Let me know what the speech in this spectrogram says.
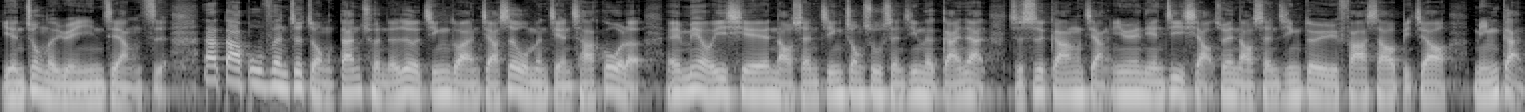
严重的原因？这样子，那大部分这种单纯的热痉挛，假设我们检查过了，诶，没有一些脑神经、中枢神经的感染，只是刚刚讲，因为年纪小，所以脑神经对于发烧比较。敏感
